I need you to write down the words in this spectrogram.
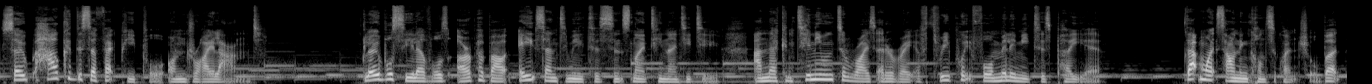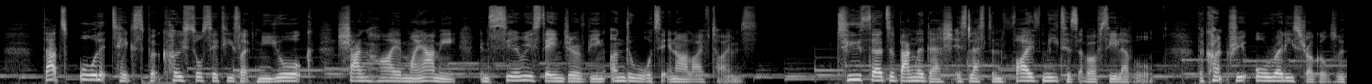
So, how could this affect people on dry land? Global sea levels are up about 8 centimetres since 1992, and they're continuing to rise at a rate of 3.4 millimetres per year. That might sound inconsequential, but that's all it takes to put coastal cities like New York, Shanghai, and Miami in serious danger of being underwater in our lifetimes. Two thirds of Bangladesh is less than five metres above sea level. The country already struggles with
